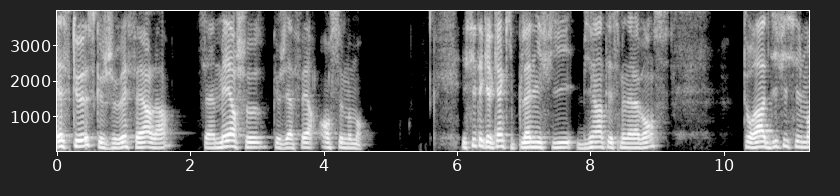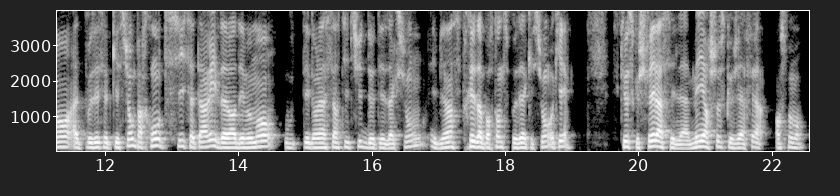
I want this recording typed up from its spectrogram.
Est-ce que ce que je vais faire là, c'est la meilleure chose que j'ai à faire en ce moment? Et si tu es quelqu'un qui planifie bien tes semaines à l'avance, tu auras difficilement à te poser cette question. Par contre, si ça t'arrive d'avoir des moments où tu es dans l'incertitude de tes actions, eh bien, c'est très important de se poser la question, OK, est-ce que ce que je fais là, c'est la meilleure chose que j'ai à faire en ce moment?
